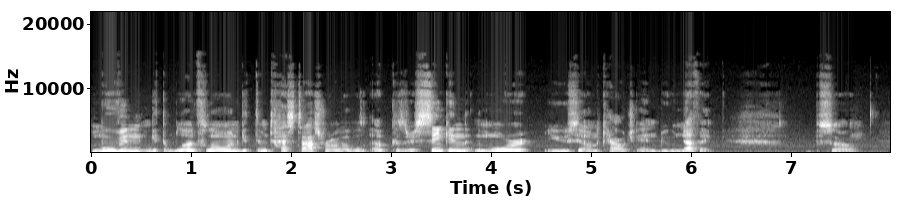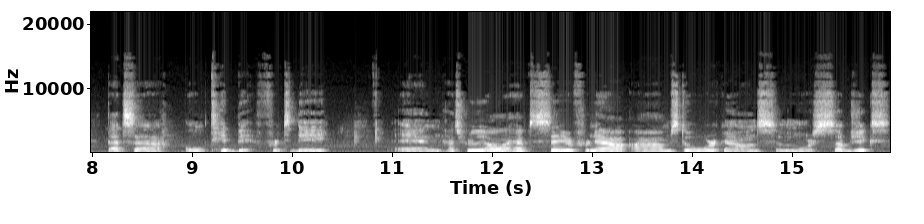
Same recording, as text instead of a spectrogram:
moving, get the blood flowing, get them testosterone levels up because they're sinking the more you sit on the couch and do nothing. So that's uh, a little tidbit for today. And that's really all I have to say for now. I'm still working on some more subjects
